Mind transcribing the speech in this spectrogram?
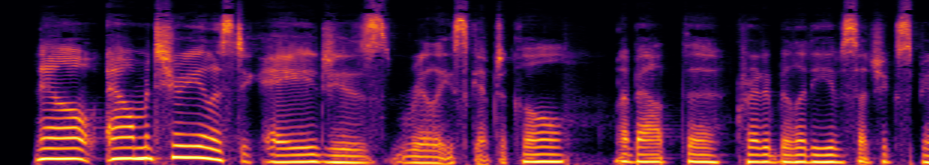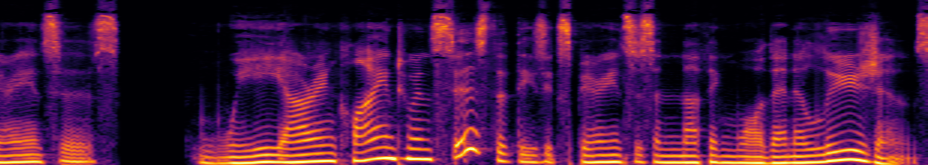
now, our materialistic age is really skeptical about the credibility of such experiences. We are inclined to insist that these experiences are nothing more than illusions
